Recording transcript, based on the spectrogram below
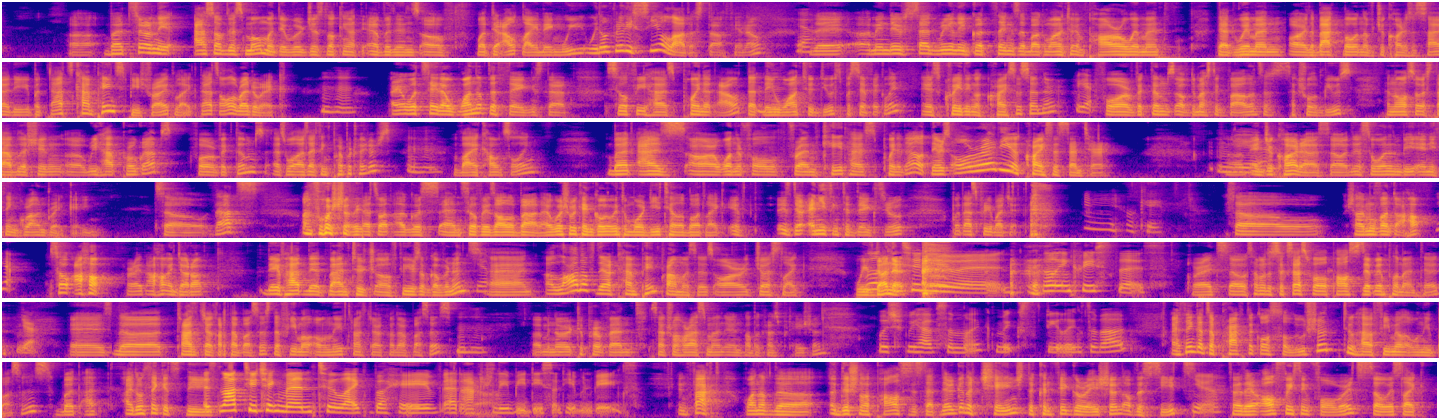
Uh, but certainly, as of this moment, if we're just looking at the evidence of what they're outlining, we, we don't really see a lot of stuff, you know? Yeah. They, I mean, they've said really good things about wanting to empower women, that women are the backbone of Jakarta society, but that's campaign speech, right? Like, that's all rhetoric. Mm-hmm. I would say that one of the things that Sylvie has pointed out that they mm-hmm. want to do specifically is creating a crisis center Yeah. for victims of domestic violence and sexual abuse, and also establishing uh, rehab programs for victims as well as I think perpetrators mm-hmm. via counseling. But as our wonderful friend Kate has pointed out, there's already a crisis center uh, Yeah. in Jakarta, so this wouldn't be anything groundbreaking. So that's unfortunately that's what Agus and Sylvie is all about. I wish we can go into more detail about like if is there anything to dig through, but that's pretty much it. Eh, okay. so shall I move on to Ahok? Yeah. So Ahok, right? Ahok and Djarot, they've had the advantage of two years of governance, Yep. and a lot of their campaign promises are just like we've we'll done it. continue it. We'll increase this. Right. So some of the successful policies they've implemented Yeah. is the Transjakarta buses, the female-only Transjakarta buses, Mm-hmm. um, in order to prevent sexual harassment in public transportation. Which we have some like mixed feelings about. I think it's a practical solution to have female-only buses, but I, I don't think it's the. It's not teaching men to like behave and actually be decent human beings. In fact, one of the additional policies is that they're gonna change the configuration of the seats. Yeah. So they're all facing forwards. So it's like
